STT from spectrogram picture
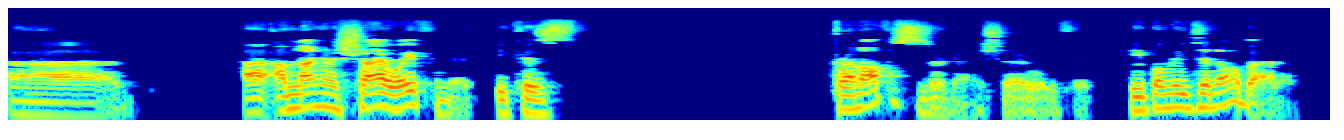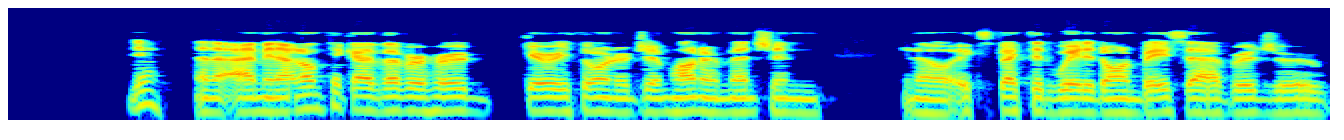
uh, I, I'm not going to shy away from it because front offices are going to shy away with it. People need to know about it. Yeah, and I mean, I don't think I've ever heard Gary Thorne or Jim Hunter mention, you know, expected weighted on base average or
